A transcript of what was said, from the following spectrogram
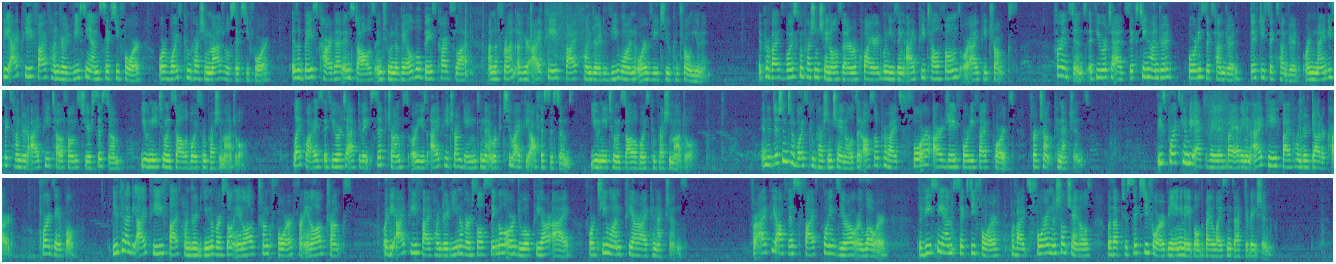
The IP500 VCM64, or Voice Compression Module 64, is a base card that installs into an available base card slot on the front of your IP500 V1 or V2 control unit. It provides voice compression channels that are required when using IP telephones or IP trunks. For instance, if you were to add 1600, 4600, 5600, or 9600 IP telephones to your system, you would need to install a voice compression module. Likewise, if you were to activate SIP trunks or use IP trunking to network two IP office systems, you would need to install a voice compression module. In addition to voice compression channels, it also provides four RJ45 ports for trunk connections. These ports can be activated by adding an IP500 daughter card. For example, you could add the IP500 Universal Analog Trunk 4 for analog trunks, or the IP500 Universal Single or Dual PRI for T1 PRI connections. For IP Office 5.0 or lower, the VCM64 provides four initial channels with up to 64 being enabled by license activation.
